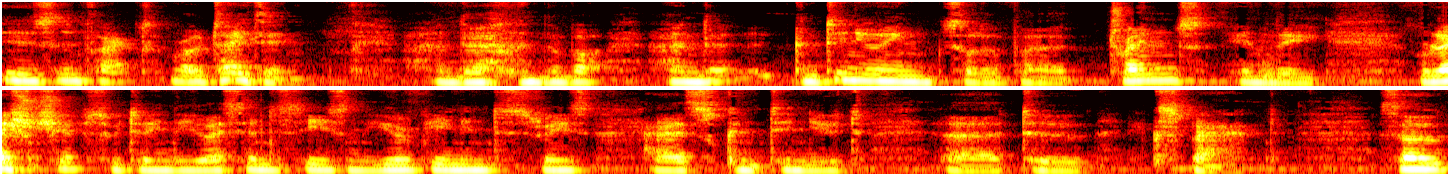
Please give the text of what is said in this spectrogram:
is in fact rotating and, uh, and, uh, continuing sort of uh, trends in the relationships between the US indices and the European industries has continued uh, to expand. So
